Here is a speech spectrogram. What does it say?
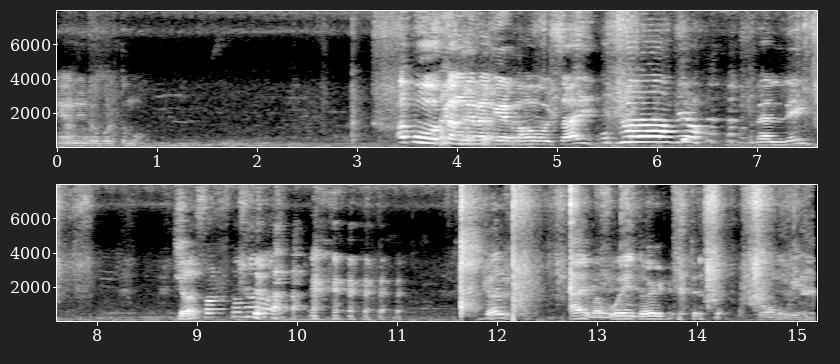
Ngayon yung double 2 mo. Ah, putang na ng yan, mahusay. Eh, grabe oh. Magaling. Siya, sakto nga. Gal. I'm a waiter. Bong win.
